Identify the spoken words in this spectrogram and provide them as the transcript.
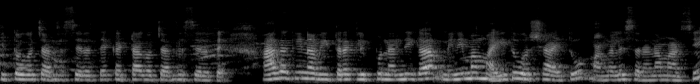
ಕಿತ್ತೋಗೋ ಚಾನ್ಸಸ್ ಇರುತ್ತೆ, ಕಟ್ಟಾಗೋ ಚಾನ್ಸಸ್ ಇರುತ್ತೆ. ಹಾಗಾಗಿ ನಾವು ಈ ಥರ ಕ್ಲಿಪ್ಪು ನಂದೀಗ ಮಿನಿಮಮ್ ಐದು ವರ್ಷ ಆಯಿತು ಮಂಗಲ ಸರಣ ಮಾಡಿಸಿ.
